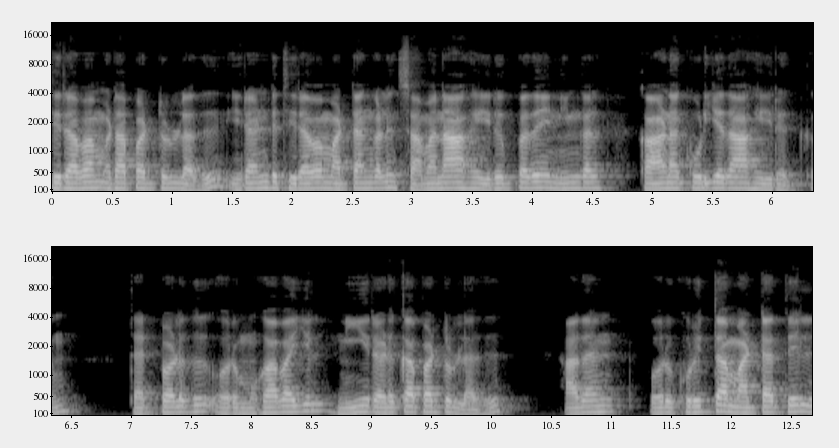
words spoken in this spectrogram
திரவம் இடப்பட்டுள்ளது. இரண்டு திரவ மட்டங்களும் சமனாக இருப்பதை நீங்கள் காணக்கூடியதாக இருக்கும். தற்பொழுது ஒரு முகவையில் நீர் எடுக்கப்பட்டுள்ளது. அதன் ஒரு குறித்த மட்டத்தில்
